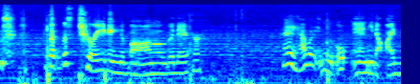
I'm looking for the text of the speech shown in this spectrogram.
that was trading the bomb over there. Hey, how about you? Oh, and he died.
